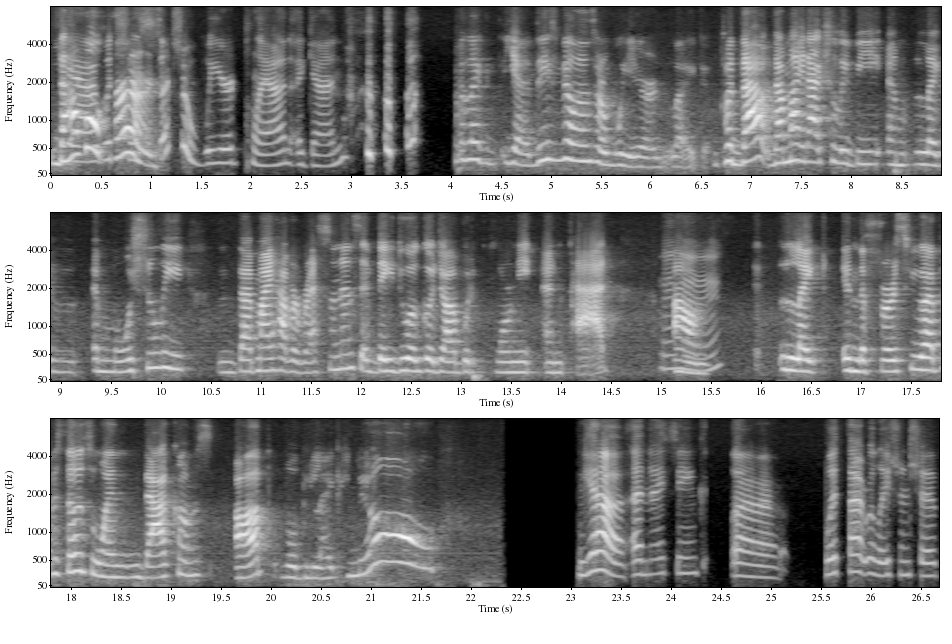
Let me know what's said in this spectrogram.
That Yeah, will hurt. such a weird plan again. But like, yeah, these villains are weird. Like, but that that might actually be um, like emotionally that might have a resonance if they do a good job with Courtney and Pat. Um, Like in the first few episodes, when that comes up, we'll be like, no. Yeah, and I think uh, with that relationship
